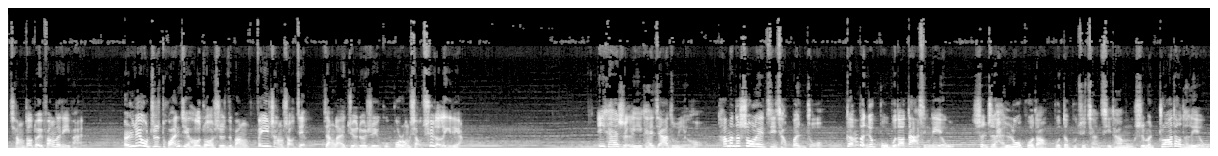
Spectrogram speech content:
抢到对方的地盘。而六只团结合作狮子帮非常少见，将来绝对是一股不容小觑的力量。一开始离开家族以后，他们的狩猎技巧笨拙，根本就捕不到大型猎物，甚至还落魄到不得不去抢其他母狮们抓到的猎物。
